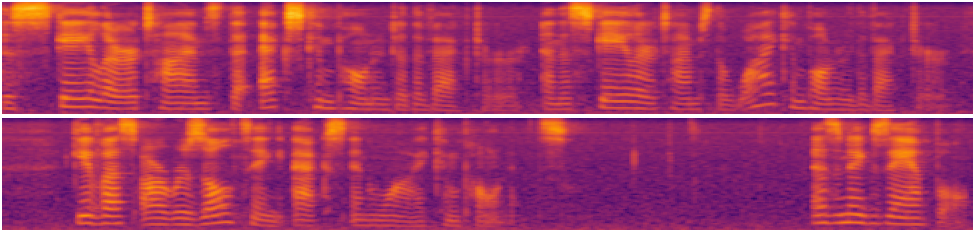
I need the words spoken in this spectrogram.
the scalar times the x component of the vector and the scalar times the y component of the vector give us our resulting x and y components. As an example,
